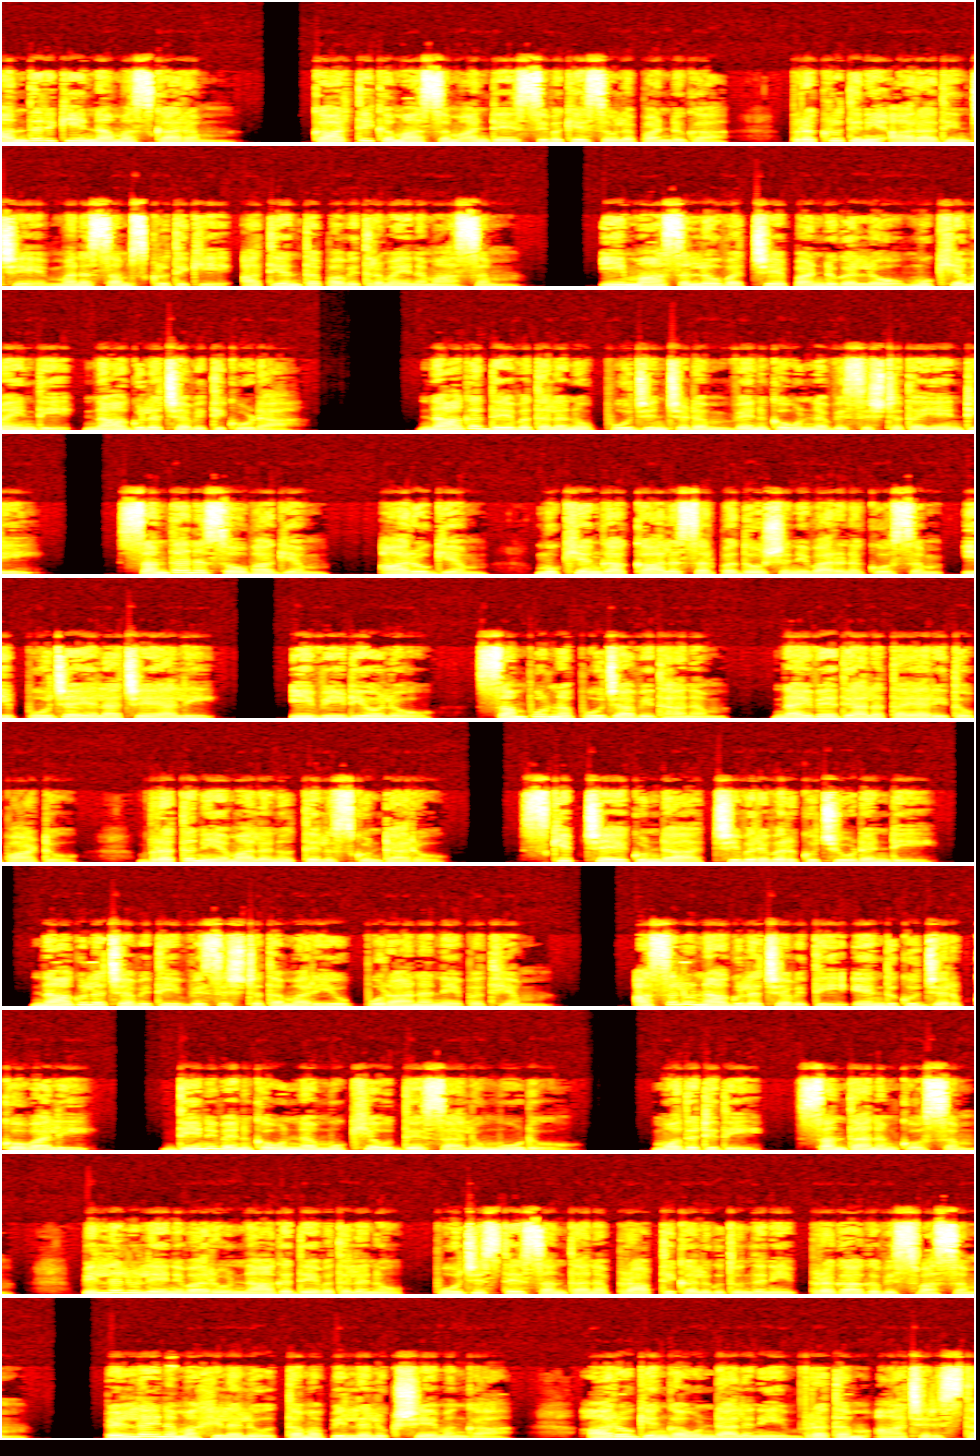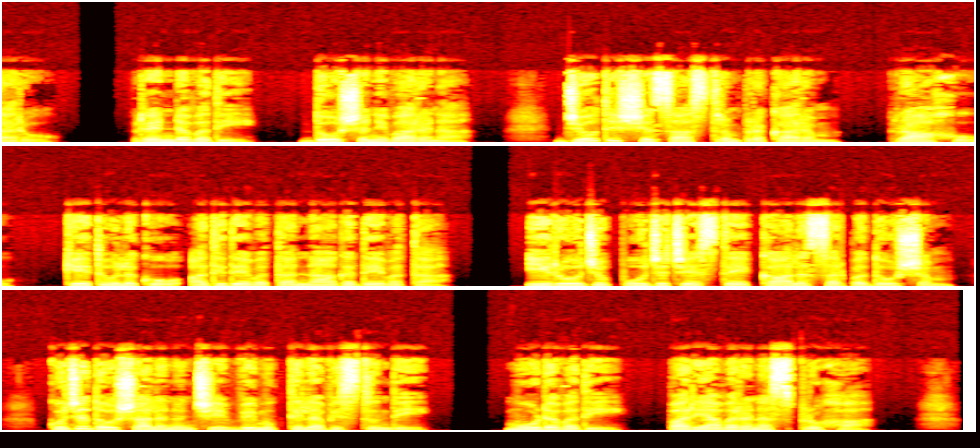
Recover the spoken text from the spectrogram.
అందరికీ నమస్కారం. కార్తీక మాసం అంటే శివకేశవుల పండుగ ప్రకృతిని ఆరాధించే మన సంస్కృతికి అత్యంత పవిత్రమైన మాసం. ఈ మాసంలో వచ్చే పండుగల్లో ముఖ్యమైంది నాగుల చవితి కూడా. నాగదేవతలను పూజించడం వెనుక ఉన్న విశిష్టత ఏంటి? సంతాన సౌభాగ్యం ఆరోగ్యం ముఖ్యంగా కాలసర్పదోష నివారణ కోసం ఈ పూజ ఎలా చేయాలి? ఈ వీడియోలో సంపూర్ణ పూజా విధానం నైవేద్యాల తయారీతో పాటు వ్రత నియమాలను తెలుసుకుంటారు. స్కిప్ చేయకుండా చివరి వరకు చూడండి. నాగుల చవితి విశిష్టత మరియు పురాణ నేపథ్యం. అసలు నాగుల చవితి ఎందుకు జరుపుకోవాలి? దీని వెనుక ఉన్న ముఖ్య ఉద్దేశాలు మూడు. మొదటిది సంతానం కోసం. పిల్లలు లేనివారు నాగదేవతలను పూజిస్తే సంతాన ప్రాప్తి కలుగుతుందని ప్రగాగ విశ్వాసం. పెళ్ళైన మహిళలు తమ పిల్లలు క్షేమంగా ఆరోగ్యంగా ఉండాలని వ్రతం ఆచరిస్తారు. రెండవది దోష నివారణ. జ్యోతిష్యశాస్త్రం ప్రకారం రాహు కేతువులకు అధిదేవత నాగదేవత. ఈ రోజు పూజ చేస్తే కాలసర్పదోషం కుజదోషాల నుంచి విముక్తి లభిస్తుంది. మూడవది పర్యావరణ స్పృహ.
